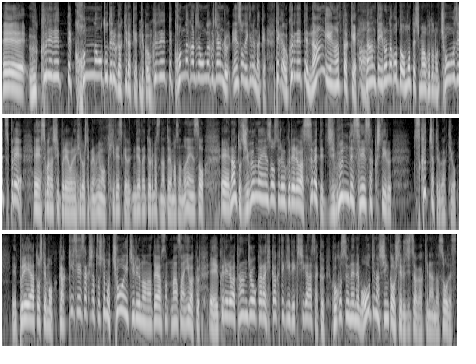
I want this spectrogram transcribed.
えーウクレレってこんな音出る楽器だっけ？っていうか ウクレレってこんな感じの音楽ジャンル演奏できるんだっけ？てかウクレレって何弦あったっけ？なんていろんなことを思ってしまうほどの超絶プレイ、えー素晴らしいプレーをね披露してくれる。今お聞きですけどいただいております名山さんの、ね、演奏、えーなんと自分が演奏するウクレレは全て自分で制作している作っちゃってる楽器を、えープレイヤーとしても楽器制作者としても超一流の名山さん曰く、えーウクレレは誕生から比較的歴史が浅くここ数年でも大きな進化をしている実は楽器なんだそうです、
